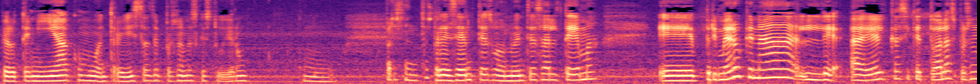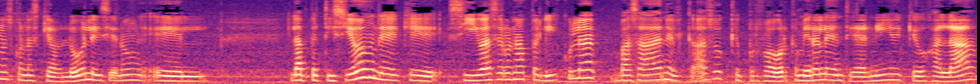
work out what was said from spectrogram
pero tenía como entrevistas de personas que estuvieron como presentes, presentes o anuentes al tema, eh, primero que nada, a él casi que todas las personas con las que habló le hicieron el, la petición de que si iba a hacer una película basada en el caso, que por favor cambiara la identidad del niño y que ojalá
